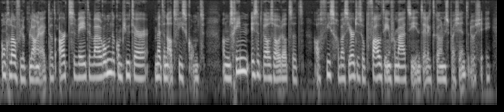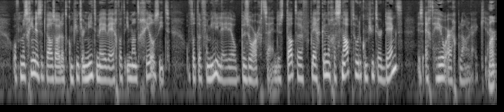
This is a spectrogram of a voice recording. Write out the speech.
ongelooflijk belangrijk. Dat artsen weten waarom de computer met een advies komt. Want misschien is het wel zo dat het advies gebaseerd is op foute informatie in het elektronisch patiëntendossier. Of misschien is het wel zo dat de computer niet meeweegt dat iemand geel ziet. Of dat de familieleden heel bezorgd zijn. Dus dat de verpleegkundige snapt hoe de computer denkt, is echt heel erg belangrijk. Ja. Maar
